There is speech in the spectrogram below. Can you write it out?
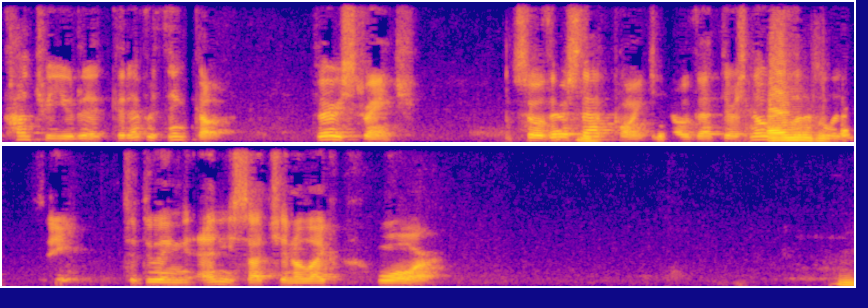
country you could ever think of. Very strange. So there's that point, you know, that there's no political legitimacy to doing any such, you know, like war. Hmm.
